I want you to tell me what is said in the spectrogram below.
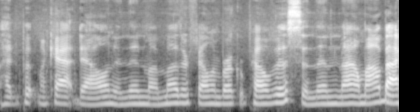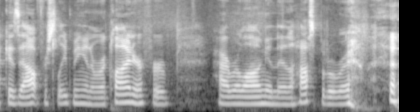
I had to put my cat down, and then my mother fell and broke her pelvis, and then now my back is out for sleeping in a recliner for however long and in a hospital room.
